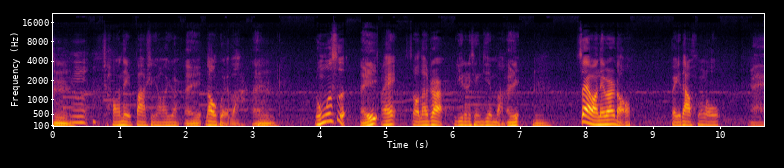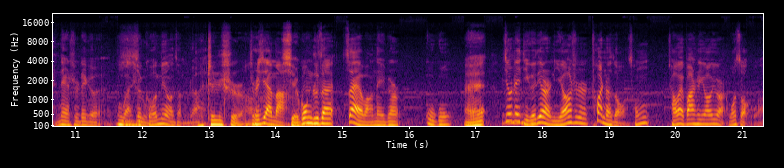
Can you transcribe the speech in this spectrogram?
嗯，朝内八十一号院。哎，闹鬼吧？嗯，龙福寺。哎哎，走到这儿离这挺近吧？哎，嗯，再往那边走，北大红楼，哎，那是这个不管是革命怎么着，真是啊，直线吧。血光之灾，再往那边，故宫，哎，就这几个地儿，你要是串着走，从朝外八十一号院我走过，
